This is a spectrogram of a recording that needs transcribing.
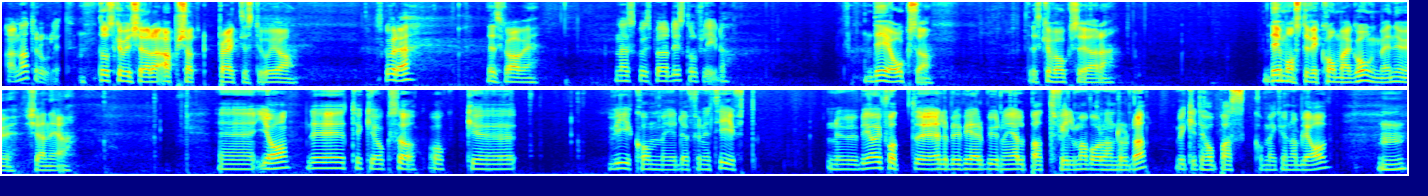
Annat roligt. Då ska vi köra upshot practice du och jag. Ska vi det? Det ska vi. När ska vi spela discgolf då? Det också. Det ska vi också göra. Det Mm. måste vi komma igång med nu, känner jag. Eh, ja, det tycker jag också. Och eh, vi kommer ju definitivt nu. Vi har ju fått, eh, eller blivit erbjudna hjälp att filma våran runda, vilket jag hoppas kommer kunna bli av. Mm.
